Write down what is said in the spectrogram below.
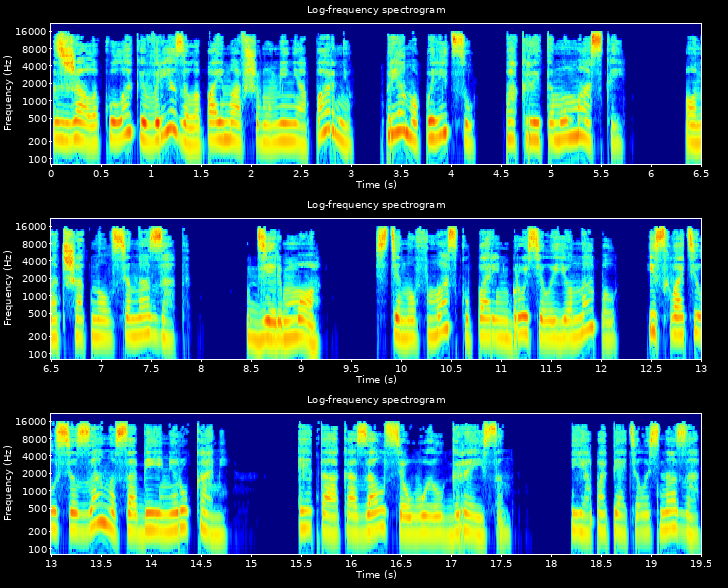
сжала кулак и врезала поймавшему меня парню прямо по лицу, покрытому маской. Он отшатнулся назад. «Дерьмо!» Стянув маску, парень бросил ее на пол и схватился за нос обеими руками. Это оказался Уилл Грейсон. Я попятилась назад,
